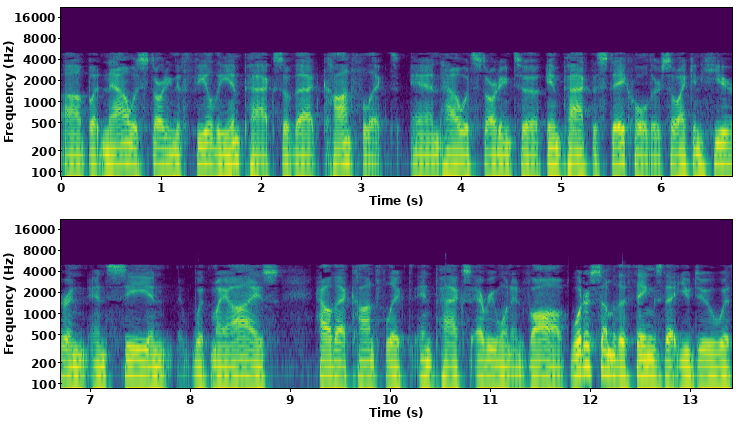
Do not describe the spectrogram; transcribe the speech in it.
uh, but now is starting to feel the impacts of that conflict and how it's starting to impact the stakeholders. So I can hear and, and see and with my eyes how that conflict impacts everyone involved. What are some of the things that you do with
